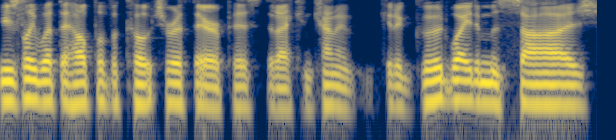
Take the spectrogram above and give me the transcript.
usually with the help of a coach or a therapist that i can kind of get a good way to massage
